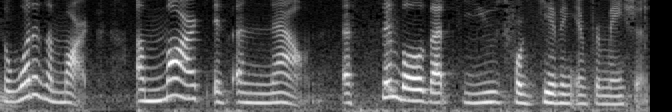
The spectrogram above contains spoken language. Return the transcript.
So, what is a mark? A mark is a noun, a symbol that's used for giving information.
